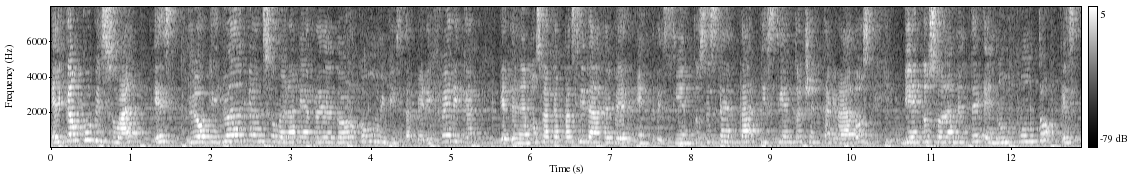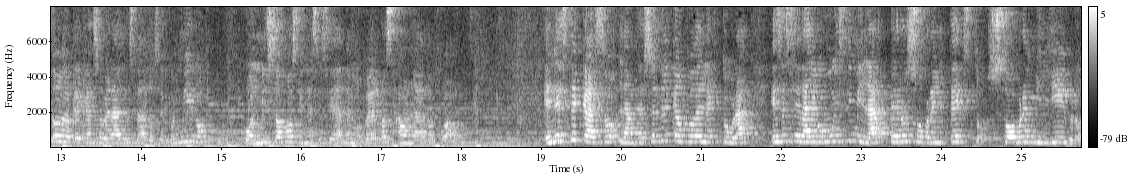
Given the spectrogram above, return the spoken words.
El campo visual es lo que yo alcanzo a ver a mi alrededor como mi vista periférica, que tenemos la capacidad de ver entre 160 y 180 grados viendo solamente en un punto, es todo lo que alcanzo a ver a los lados de conmigo, con mis ojos sin necesidad de moverlos a un lado o a otro. En este caso, la ampliación del campo de lectura es hacer algo muy similar, pero sobre el texto, sobre mi libro,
